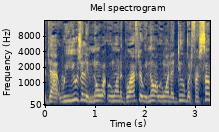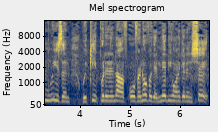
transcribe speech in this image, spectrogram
that we usually know what we want to go after, we know what we want to do, but for some reason we keep putting it off over and over again. Maybe you want to get in shape.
